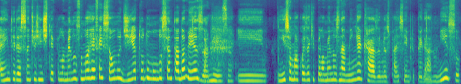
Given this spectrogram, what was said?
é interessante a gente ter pelo menos uma refeição no dia, todo mundo sentado à mesa. A mesa. E isso é uma coisa que, pelo menos na minha casa, meus pais sempre pegaram nisso,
